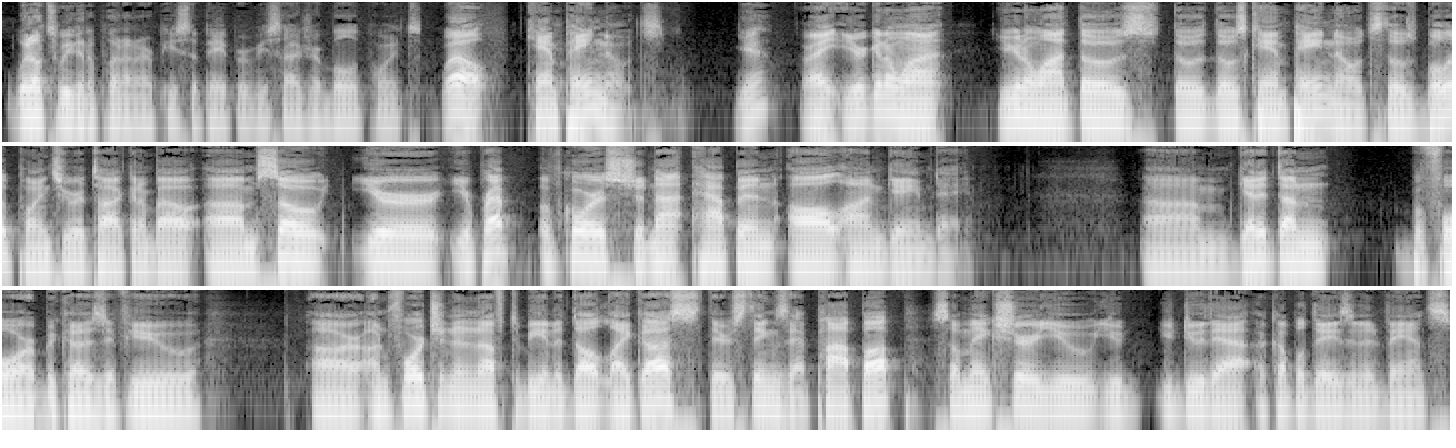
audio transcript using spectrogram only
what else are we going to put on our piece of paper besides our bullet points? Well, campaign notes, Yeah, right? You're gonna want you're gonna want those those those campaign notes, those bullet points you were talking about. Um, so your your prep, of course, should not happen all on game day. Um, get it done before because if you are unfortunate enough to be an adult like us, there's things that pop up. So make sure you you you do that a couple days in advance.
